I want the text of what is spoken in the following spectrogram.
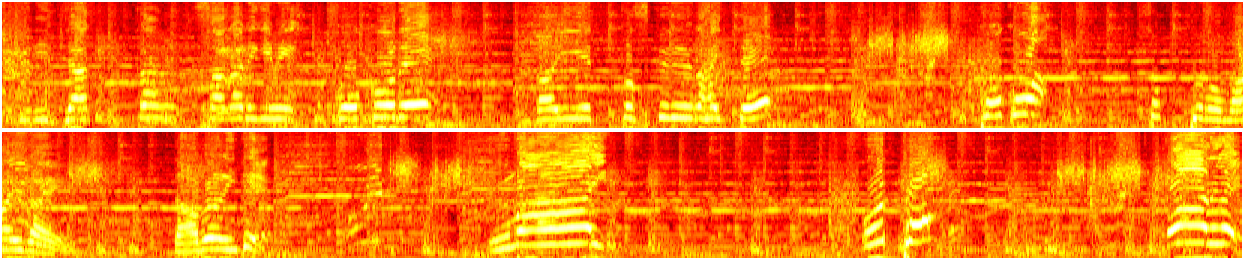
キリ若干下がり気味。ここでダイエットスクリューが入ってここはチョップの前以外ダブルにいてうまーい！おっと！あーでかい！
